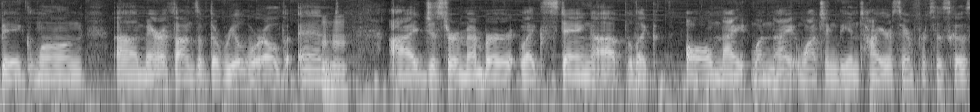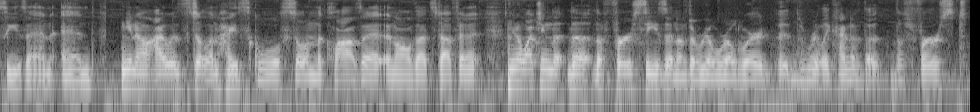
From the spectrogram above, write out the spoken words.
big long uh, marathons of the real world and I just remember like staying up like all night one night watching the entire San Francisco season. And you know I was still in high school still in the closet and all that stuff. And it you know watching the, the, the first season of the real world where it really kind of the, the first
